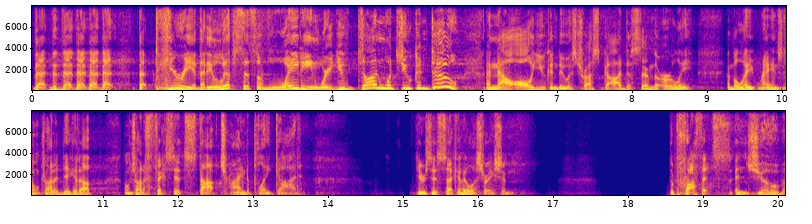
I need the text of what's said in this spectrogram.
that, that, that, that, that, that period, that ellipsis of waiting where you've done what you can do. And now all you can do is trust God to send the early and the late rains. Don't try to dig it up. Don't try to fix it. Stop trying to play God. Here's his second illustration the prophets and Job.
